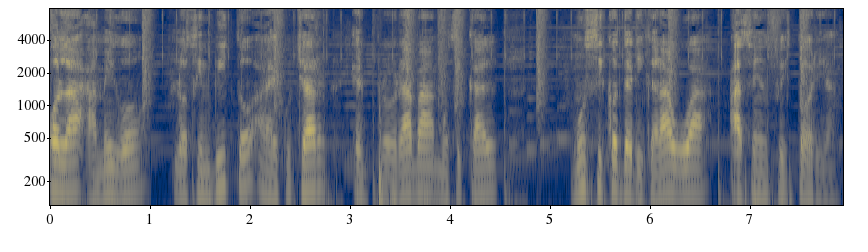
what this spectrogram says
Hola amigos, los invito a escuchar el programa musical Músicos de Nicaragua hacen su historia.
